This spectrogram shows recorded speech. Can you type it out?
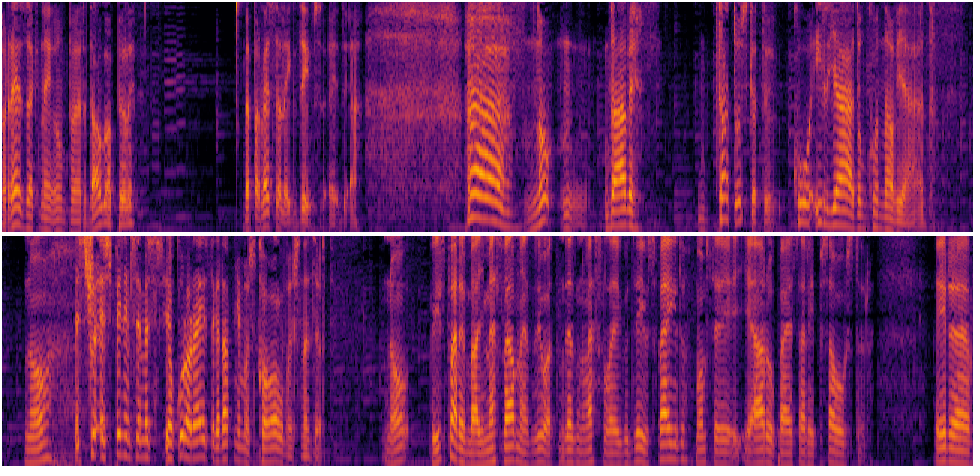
par Rezekni un par Daugopili. Bet par veselīgu dzīvesveidu. Jā. Ah, nu, Dāvi, kā tu uzskati, ko ir jēda un ko nav jēda? Nu, Es, šo, es pieņemsim, es jau kuru reizi tagad apņemos kolu vairs nedzert. nu, vispār, ja mēs vēlamies dzīvot diezgan veselīgu dzīvesveidu, mums ir jārūpējas arī par savu uzturu. Ir eh,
